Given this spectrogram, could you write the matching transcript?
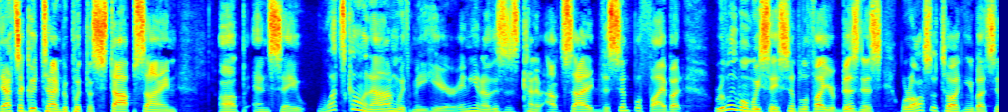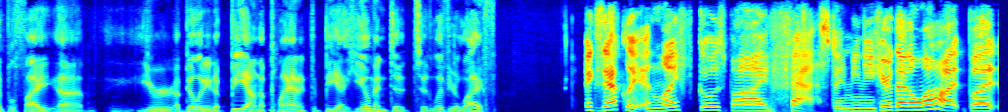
that's a good time to put the stop sign up and say, what's going on with me here? And, you know, this is kind of outside the simplify, but really when we say simplify your business, we're also talking about simplify uh, your ability to be on the planet, to be a human, to, to live your life. Exactly. And life goes by fast. I mean, you hear that a lot, but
